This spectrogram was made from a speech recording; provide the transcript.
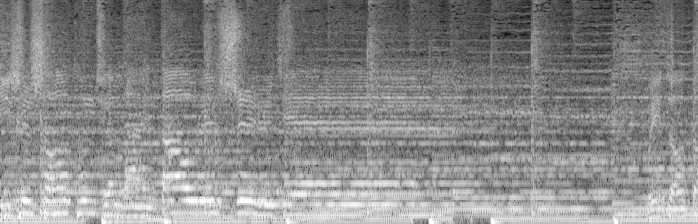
你是少空拳来到人世间，为找到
